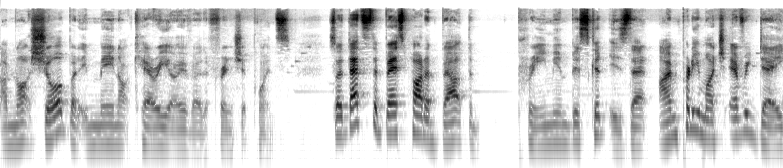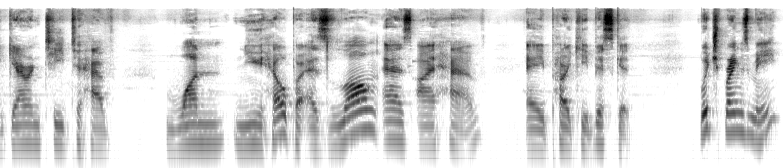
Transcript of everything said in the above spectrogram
I'm not sure, but it may not carry over the friendship points. So that's the best part about the premium biscuit is that I'm pretty much every day guaranteed to have one new helper as long as I have a pokey Biscuit. Which brings me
